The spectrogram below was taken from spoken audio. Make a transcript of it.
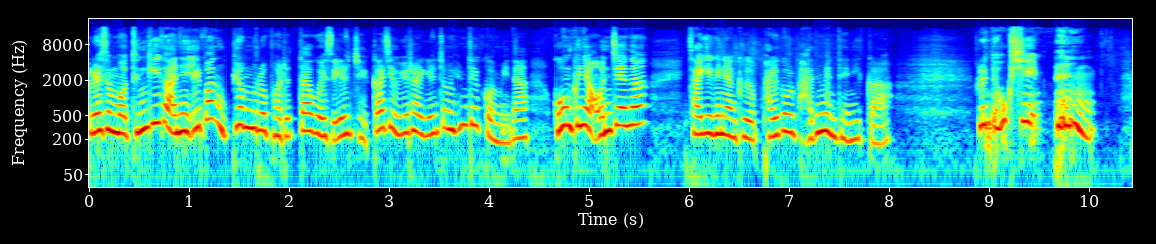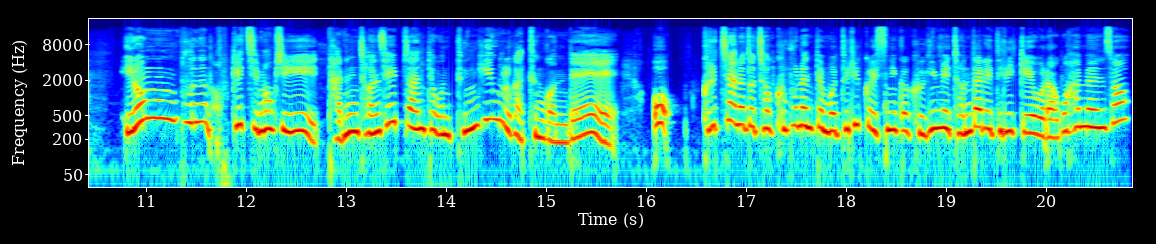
그래서 뭐 등기가 아닌 일반 우편물을 버렸다고 해서 이런 죄까지 의율하기는 좀 힘들 겁니다. 그건 그냥 언제나 자기 그냥 그 발급을 받으면 되니까. 그런데 혹시 이런 분은 없겠지만 혹시 다른 전세입자한테 온 등기물 같은 건데 어 그렇지 않아도 저 그분한테 뭐 드릴 거 있으니까 그 김에 전달해 드릴게요라고 하면서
